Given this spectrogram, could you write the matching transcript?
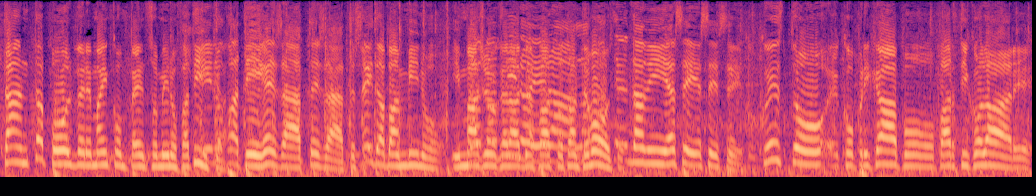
tanta polvere ma in compenso meno fatica. Meno fatica, esatto, esatto. sì. Lei da bambino immagino Da che l'abbia fatto tante volte. faccenda mia, sì, sì, sì. Questo eh, copricapo particolare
